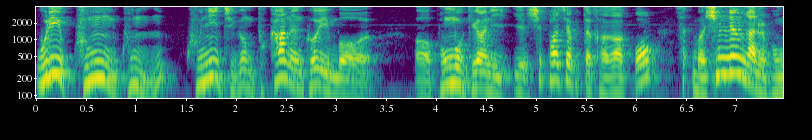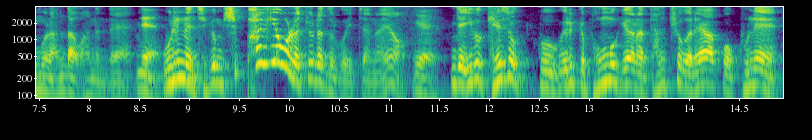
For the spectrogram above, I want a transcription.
우리 군, 군, 군이 지금 북한은 거의 뭐, 어, 복무 기간이 18세부터 가갖고 사- 뭐 10년간을 복무를 한다고 하는데 네. 우리는 지금 18개월로 줄어들고 있잖아요. 예. 이제 이거 계속 그 이렇게 복무 기간을 단축을 해갖고 군의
